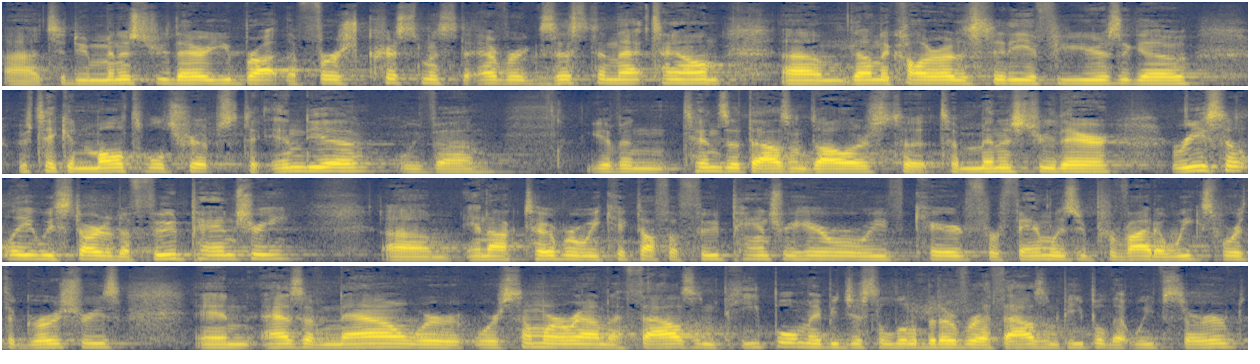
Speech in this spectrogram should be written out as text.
uh, to do ministry there. You brought the first Christmas to ever exist in that town um, down to Colorado City a few years ago. We've taken multiple trips to India. We've um, given tens of thousands of dollars to, to ministry there. Recently, we started a food pantry. Um, in October, we kicked off a food pantry here where we've cared for families who provide a week's worth of groceries. And as of now, we're, we're somewhere around 1,000 people, maybe just a little bit over 1,000 people that we've served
